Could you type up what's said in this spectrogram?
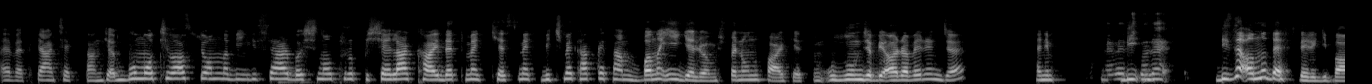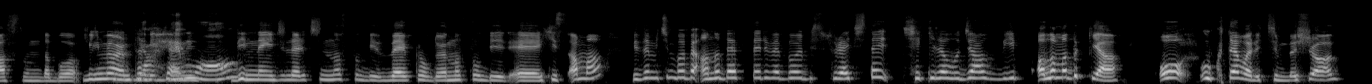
Evet gerçekten. Ya bu motivasyonla bilgisayar başına oturup bir şeyler kaydetmek, kesmek, biçmek hakikaten bana iyi geliyormuş. Ben onu fark ettim. Uzunca bir ara verince hani evet, bir, böyle bize anı defteri gibi aslında bu. Bilmiyorum tabii ya ki hani o... dinleyiciler için nasıl bir zevk oluyor, nasıl bir e, his ama bizim için böyle bir anı defteri ve böyle bir süreçte şekil alacağız deyip alamadık ya. O ukde var içimde şu an.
